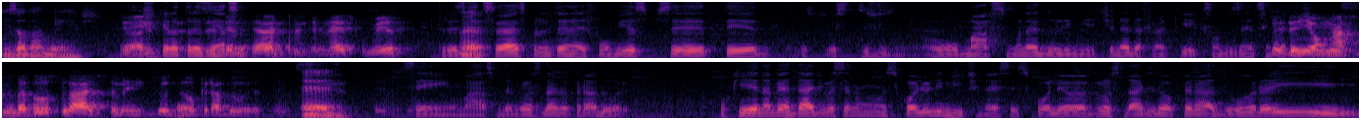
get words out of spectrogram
Exatamente. Eu acho que era 300, 300 reais pela internet por mês? 300 é. reais pela internet por mês pra você ter o, o, máximo, né, do limite, né, da franquia, que são 250 Mas aí é o máximo da velocidade também, do, da operadora. É. Sim, sim, o máximo da velocidade da operadora. Porque, na verdade, você não escolhe o limite, né? Você escolhe a velocidade da operadora e,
